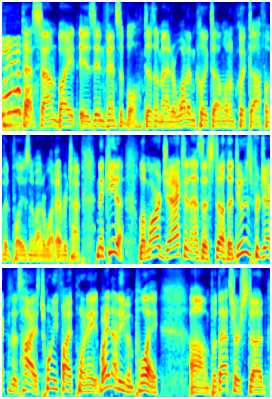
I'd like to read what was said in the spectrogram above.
terrible. That sound bite is invincible. Doesn't matter what I'm clicked on, what I'm clicked off of, it plays no matter what every time. Nikita, Lamar Jackson as a stud. The dude is projected as high as 25.8. Might not even play, um, but that's her stud.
